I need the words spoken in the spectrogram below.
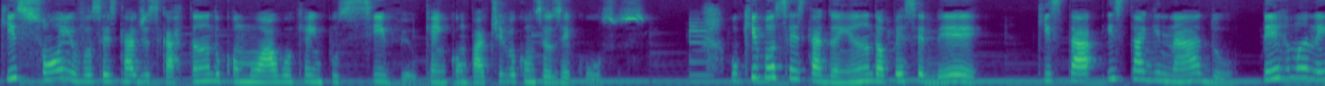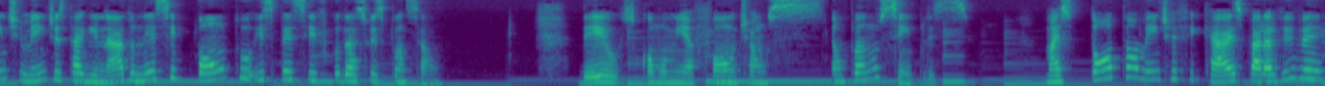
Que sonho você está descartando como algo que é impossível, que é incompatível com seus recursos? O que você está ganhando ao perceber que está estagnado, permanentemente estagnado nesse ponto específico da sua expansão? Deus, como minha fonte, é um, é um plano simples, mas totalmente eficaz para viver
